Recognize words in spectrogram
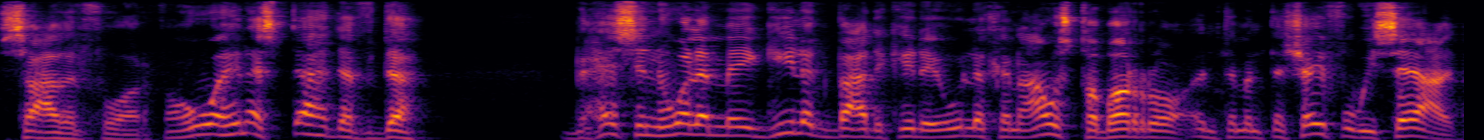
سعد الفقراء فهو هنا استهدف ده بحيث إن هو لما يجي لك بعد كده يقول لك أنا عاوز تبرع أنت ما أنت شايفه بيساعد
